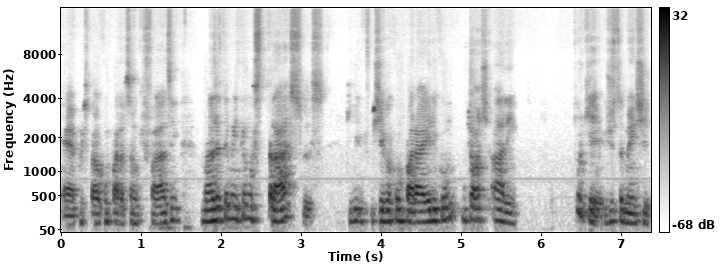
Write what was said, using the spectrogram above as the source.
é a principal comparação que fazem, mas ele também tem uns traços que chegam a comparar ele com Josh Allen. Por quê? Justamente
